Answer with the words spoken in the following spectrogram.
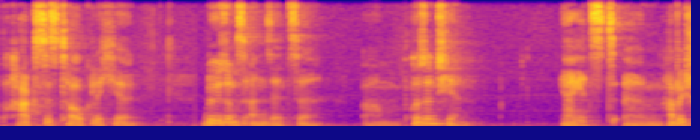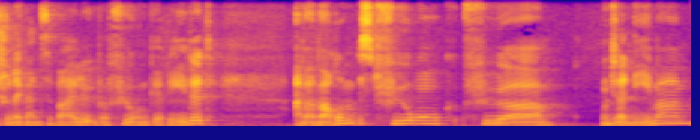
praxistaugliche Lösungsansätze ähm, präsentieren. Ja, jetzt ähm, habe ich schon eine ganze Weile über Führung geredet, aber warum ist Führung für Unternehmer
